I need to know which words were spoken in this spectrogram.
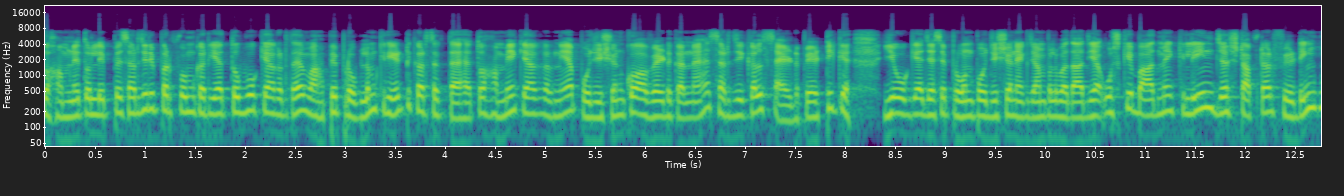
तो हमने तो लिप पे सर्जरी परफॉर्म करी है तो वो क्या करता है? वहाँ पे प्रॉब्लम क्रिएट कर सकता है। तो हमें क्या करनी है? पोजीशन को अवॉइड करना है सर्जिकल साइड पे, ठीक है? ये हो गया, जैसे प्रोन पोजीशन एग्ज़ाम्पल बता दिया। उसके बाद में clean just after feeding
